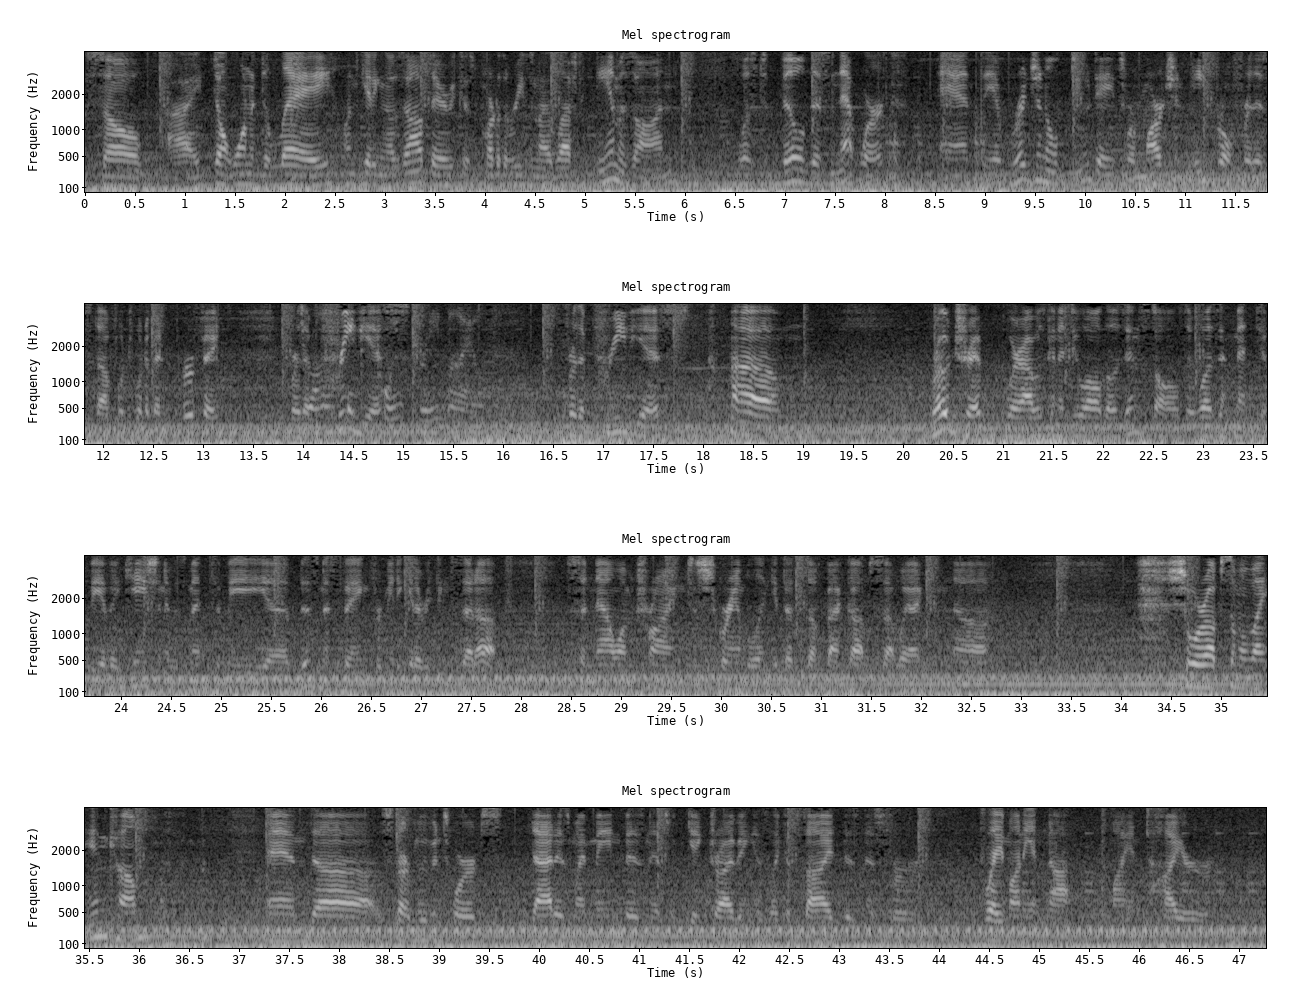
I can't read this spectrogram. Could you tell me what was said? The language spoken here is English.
So I don't want to delay on getting those out there because part of the reason I left Amazon was to build this network and the original due dates were March and April for this stuff, which would have been perfect for the previous 6.3 miles. For the previous um, road trip where I was going to do all those installs. It wasn't meant to be a vacation, it was meant to be a business thing for me to get everything set up. So now I'm trying to scramble and get that stuff back up so that way I can uh, shore up some of my income and uh, start moving towards that as my main business with gig driving as like a side business for play money and not my entire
